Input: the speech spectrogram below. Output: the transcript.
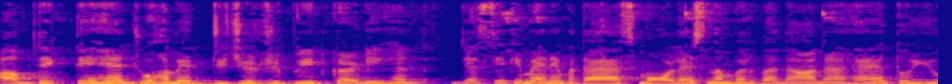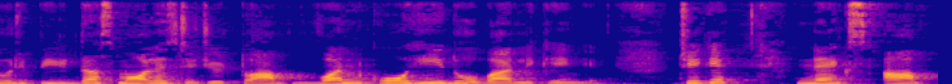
अब देखते हैं जो हमें डिजिट रिपीट करनी है। जैसे कि मैंने बताया स्मॉलेस्ट नंबर बनाना है तो you repeat the smallest digit तो आप वन को ही दो बार लिखेंगे। ठीक है? नेक्स्ट आप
